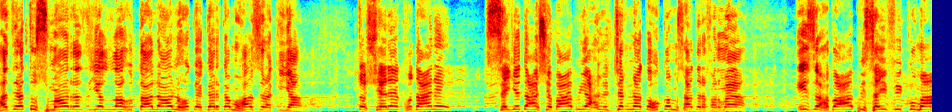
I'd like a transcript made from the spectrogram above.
हज़रत उस्मान रज़ी अल्लाह तहों के घर का मुहासरा किया तो शेर खुदा ने सैदा शबाब जन्ना को हुक्म सादर फरमाया इस हबाब सैफ़ी कुमा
